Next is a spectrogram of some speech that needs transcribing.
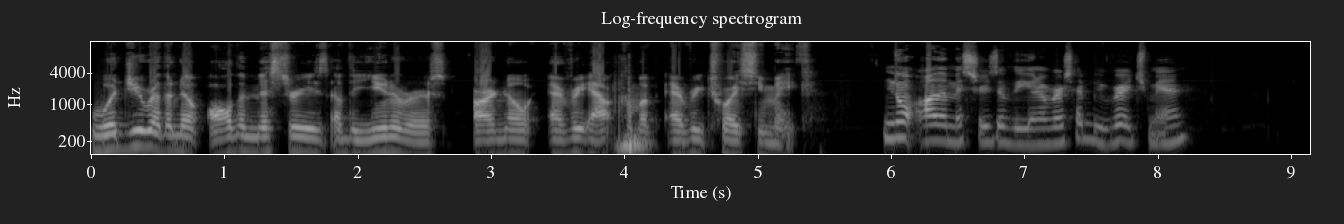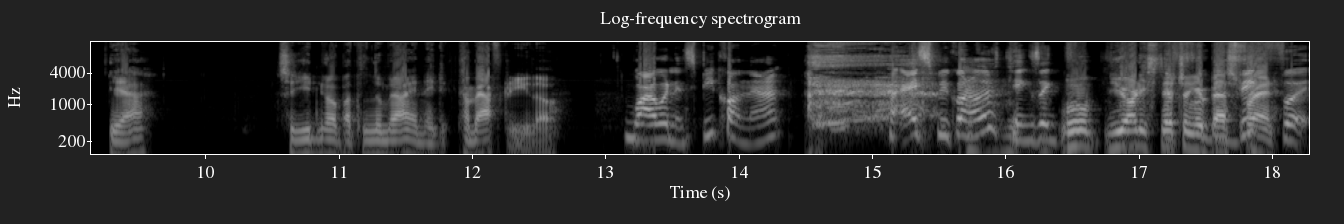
Would you rather know all the mysteries of the universe or know every outcome of every choice you make? Know all the mysteries of the universe. I'd be rich, man. Yeah. So you'd know about the Illuminati and they'd come after you, though. Well, I wouldn't speak on that. I speak on other things like Well, you already snitched on your best friend. Bigfoot.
